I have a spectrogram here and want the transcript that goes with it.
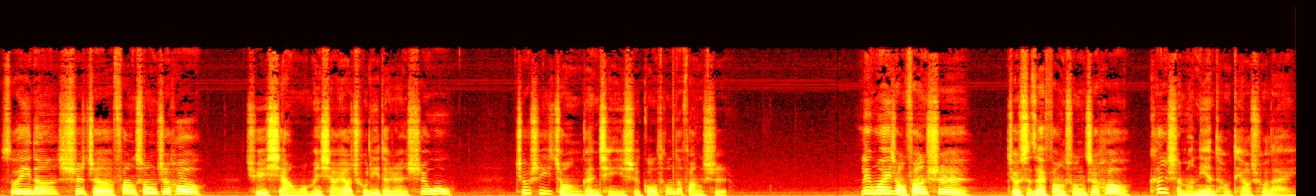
所以呢，试着放松之后去想我们想要处理的人事物。就是一种跟潜意识沟通的方式。另外一种方式，就是在放松之后，看什么念头跳出来，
